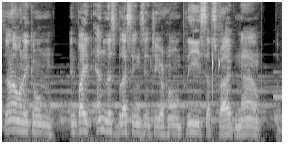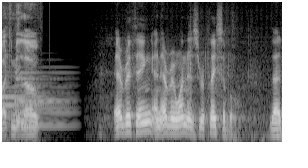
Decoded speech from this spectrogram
Assalamu alaikum. Invite endless blessings into your home. Please subscribe now, the button below. Everything and everyone is replaceable. That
